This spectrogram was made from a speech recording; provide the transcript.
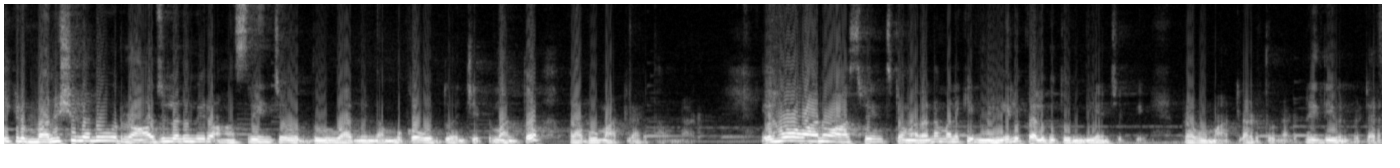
ఇక్కడ మనుషులను రాజులను మీరు ఆశ్రయించవద్దు వారిని నమ్ముకోవద్దు అని చెప్పి మనతో ప్రభు మాట్లాడుతూ ఉన్నాడు. యహోవాను ఆశ్రయించడం వలన మనకి మేలు కలుగుతుంది అని చెప్పి ప్రభు మాట్లాడుతున్నాడు. ప్రియ దేవుని పెట్టారు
